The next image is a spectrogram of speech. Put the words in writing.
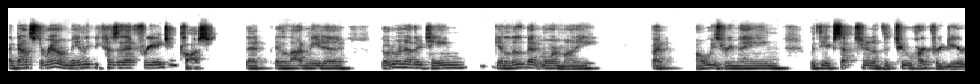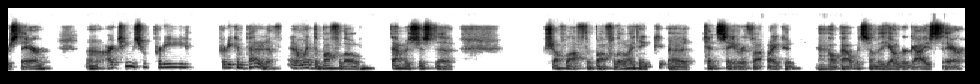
I bounced around mainly because of that free agent clause that it allowed me to go to another team, get a little bit more money, but always remain, with the exception of the two Hartford years there, uh, our teams were pretty pretty competitive. And I went to Buffalo. That was just a shuffle off to Buffalo. I think uh, Ted Sator thought I could help out with some of the younger guys there,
